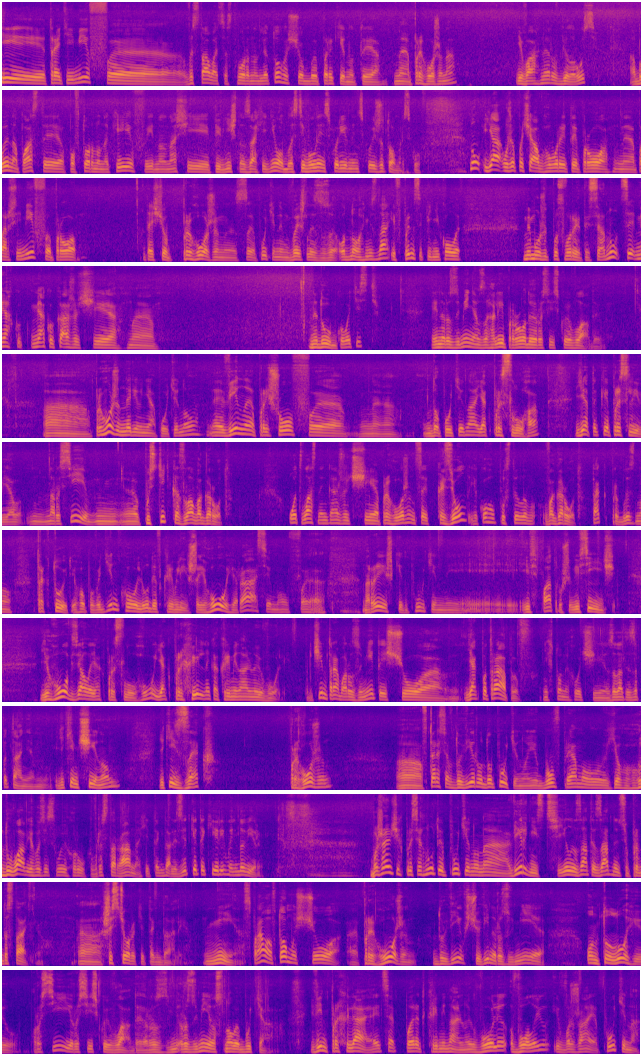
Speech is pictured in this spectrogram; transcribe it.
І третій міф е, вистава ця створена для того, щоб перекинути е, Пригожина і Вагнер в Білорусь, аби напасти повторно на Київ і на наші північно-західні області Волинську, Рівненську і Житомирську. Ну, я вже почав говорити про е, перший міф, про те, що Пригожин з Путіним вийшли з одного гнізда і, в принципі, ніколи не можуть посваритися. Ну, це, м'яко, м'яко кажучи, е, недоумкуватість і нерозуміння взагалі природи російської влади. А, Пригожин не рівня Путіну. Е, Він прийшов е, е, до Путіна як прислуга. Є таке прислів'я на Росії: е, пустіть козла в огород. От, власне кажучи, Пригожин це козьол, якого пустили в- огород. Так приблизно трактують його поведінку люди в Кремлі. Шойгу, Герасимов, е, Наришкін, Путін і, і Патрушев, і всі інші. Його взяли як прислугу, як прихильника кримінальної волі. Причому треба розуміти, що як потрапив, ніхто не хоче задати запитання, яким чином якийсь зек, Пригожин, втерся в довіру до Путіну і був прямо його, годував його зі своїх рук в ресторанах і так далі. Звідки такий рівень довіри? Бажаючих присягнути Путіну на вірність і лизати задницю предостатньо. Е, Шестерок і так далі. Ні. Справа в тому, що е, Пригожин довів, що він розуміє онтологію Росії, російської влади, розуміє основи буття. Він прихиляється перед кримінальною волею і вважає Путіна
